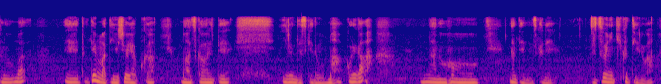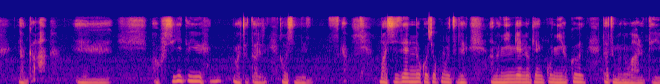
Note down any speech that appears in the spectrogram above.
あの、まあえーと、天麻という生薬が、まあ、使われているんですけども、まあ、これがあのなんていうんですかね頭痛に効くっていうのがなんか、えーまあ、不思議というのはちょっとあれかもしれないですが、まあ、自然のこう植物であの人間の健康に役立つものがあるっていう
